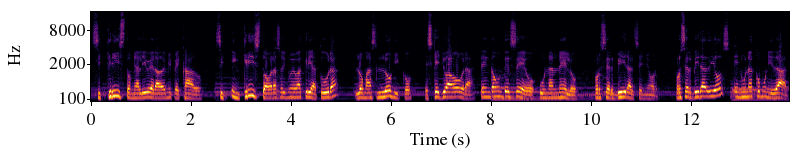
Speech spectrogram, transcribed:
si Cristo me ha liberado de mi pecado, si en Cristo ahora soy nueva criatura, lo más lógico es que yo ahora tenga un deseo, un anhelo por servir al Señor, por servir a Dios en una comunidad,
